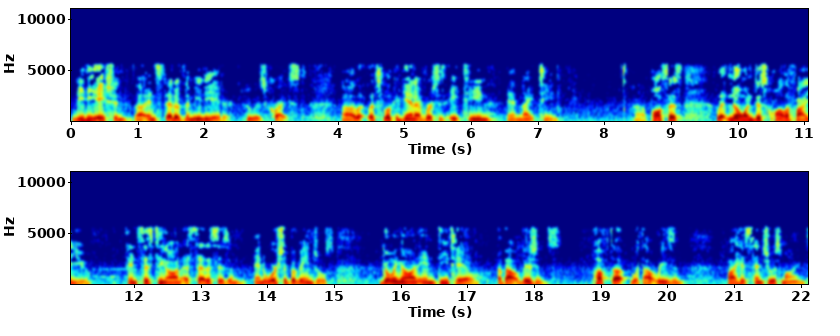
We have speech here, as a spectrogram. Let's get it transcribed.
mediation uh, instead of the mediator, who is Christ. Let, us look again at verses 18 and 19. Paul says, "Let no one disqualify you, insisting on asceticism and worship of angels, going on in detail about visions, puffed up without reason." by his sensuous mind,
